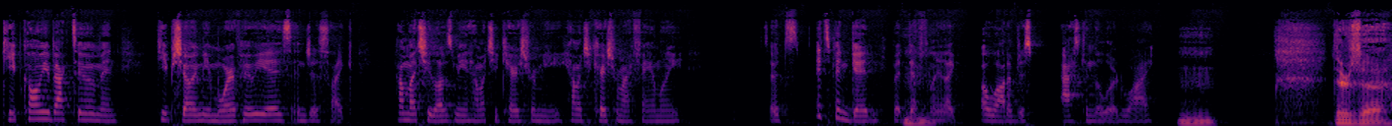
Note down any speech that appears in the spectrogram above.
keep calling me back to Him and keep showing me more of who He is and just like how much He loves me and how much He cares for me, how much He cares for my family. So it's it's been good, but mm-hmm. definitely like a lot of just asking the Lord why. Mm-hmm. There's a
